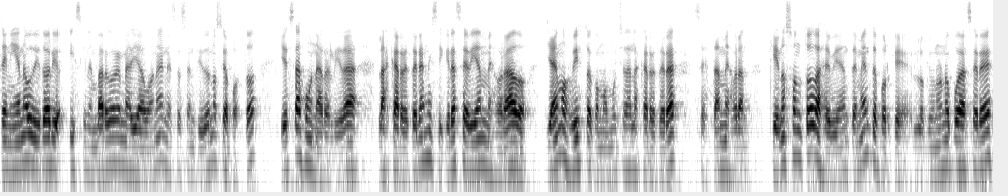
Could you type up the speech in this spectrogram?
tenían auditorio, y sin embargo Granadilla Abona en ese sentido no se apostó, y esa es una realidad. Las carreteras ni siquiera se habían mejorado, ya hemos visto como muchas de las carreteras se están mejorando, que no son todas evidentemente, porque lo que uno no puede hacer es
